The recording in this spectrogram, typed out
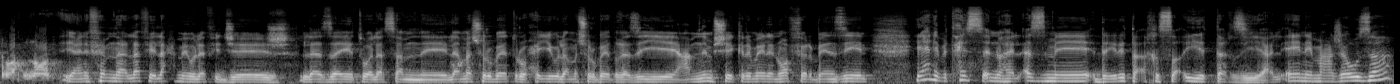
صباح النور. يعني فهمنا لا في لحمة ولا في دجاج لا زيت ولا سمنة لا مشروبات روحية ولا مشروبات غازية. عم نمشي كرمال نوفر بنزين. يعني بتحس إنه هالأزمة دايرتها أخصائية تغذية. علقانه مع جوزها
